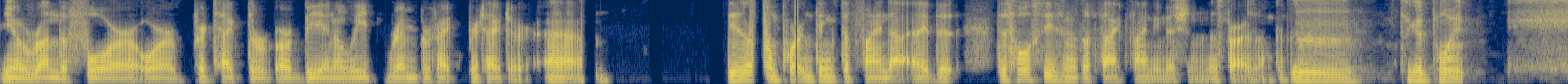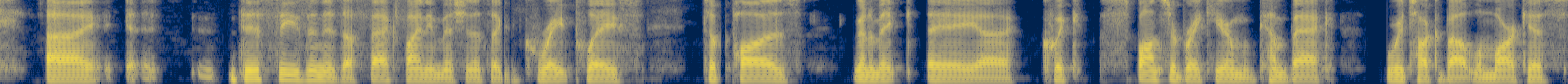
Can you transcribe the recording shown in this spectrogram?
you know run the floor or protect the or be an elite rim protector. Um, these are important things to find out. I, th- this whole season is a fact finding mission, as far as I'm concerned. Mm, it's a good point. Uh, this season is a fact finding mission. It's a great place to pause. I'm going to make a uh, quick sponsor break here, and we'll come back where we talk about Lamarcus,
